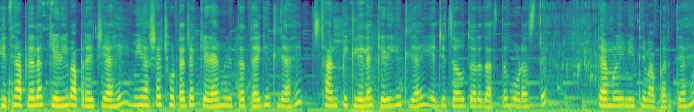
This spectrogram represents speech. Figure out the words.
इथे आपल्याला केळी वापरायची आहे. मी अशा छोट्या ज्या केळ्या मिळतात त्या घेतल्या आहे. छान पिकलेल्या केळी घेतली आहे. याची चव जरा जास्त गोड असते. त्यामुळे मी इथे वापरते आहे.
